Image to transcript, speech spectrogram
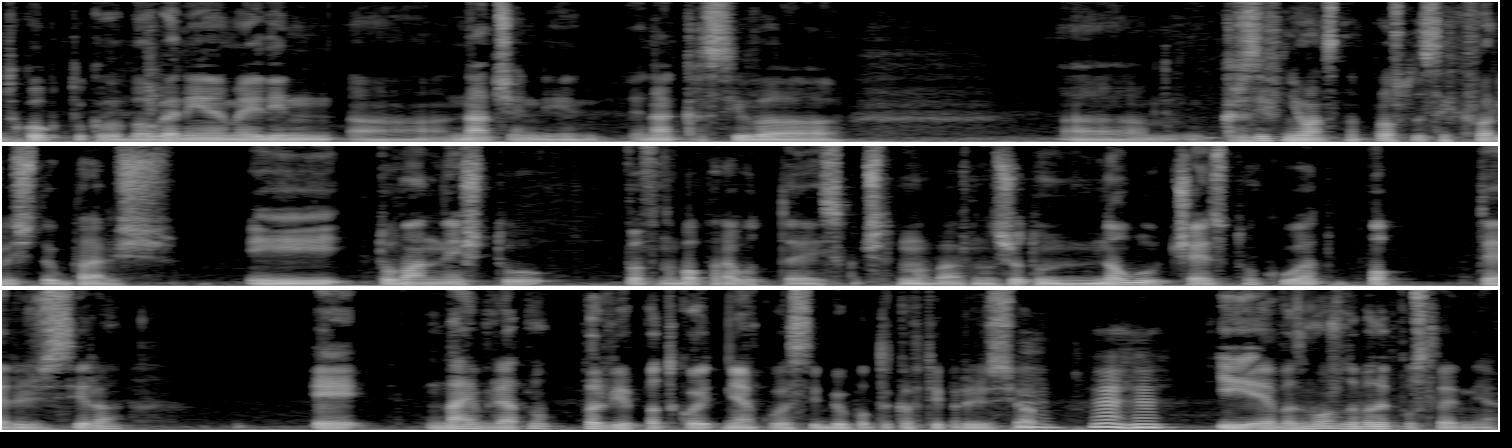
доколкото тук в България имаме един а, начин и една красива а, красив нюанс на просто да се хвърлиш да го правиш. И това нещо в набоп работа е изключително важно, защото много често, когато поп те режисира, е най-вероятно първият път, който някога си бил по такъв тип режисьор. Мгм. И е възможно да бъде последния.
